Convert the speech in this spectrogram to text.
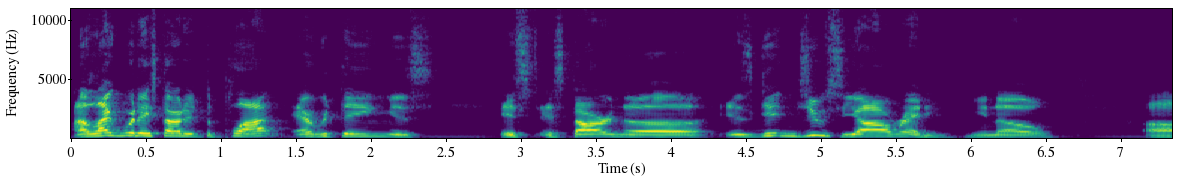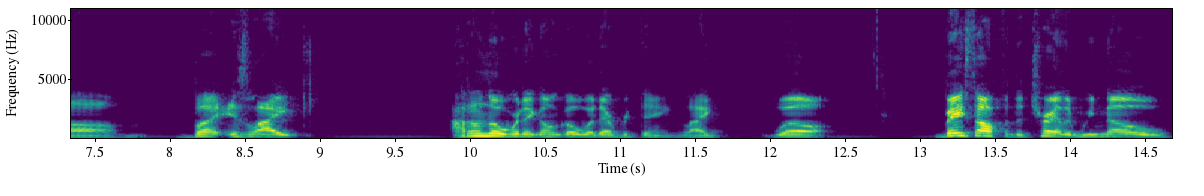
I like where they started the plot. Everything is it's it's starting to it's getting juicy already. You know, um, but it's like I don't know where they're gonna go with everything. Like, well, based off of the trailer, we know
